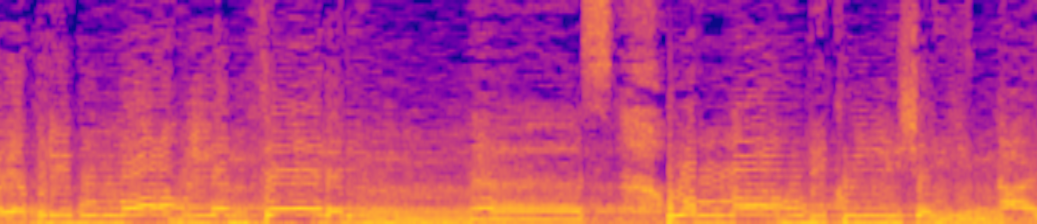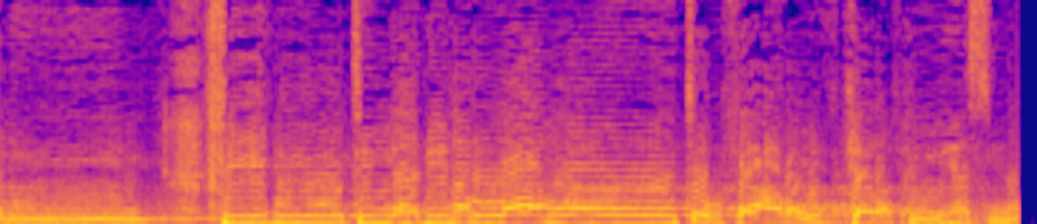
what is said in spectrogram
ويضرب الله الأمثال للناس والله بكل شيء عليم. في بيوت أذن الله أن ترفع ويذكر فيها اسمه.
